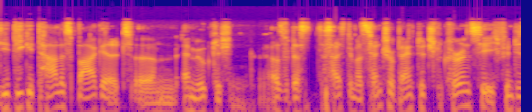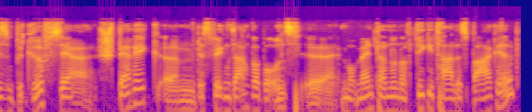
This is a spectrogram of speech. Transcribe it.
die digitales Bargeld ähm, ermöglichen. Also das, das heißt immer Central Bank Digital Currency. Ich finde diesen Begriff sehr sperrig. Ähm, deswegen sagen wir bei uns äh, im Moment dann nur noch digitales Bargeld,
